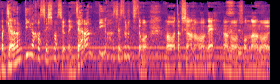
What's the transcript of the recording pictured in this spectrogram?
まあ、ギャランティーが発生しますよね。ギャランティーが発生するって言っても、まあ、私あのねあのそんなあの、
